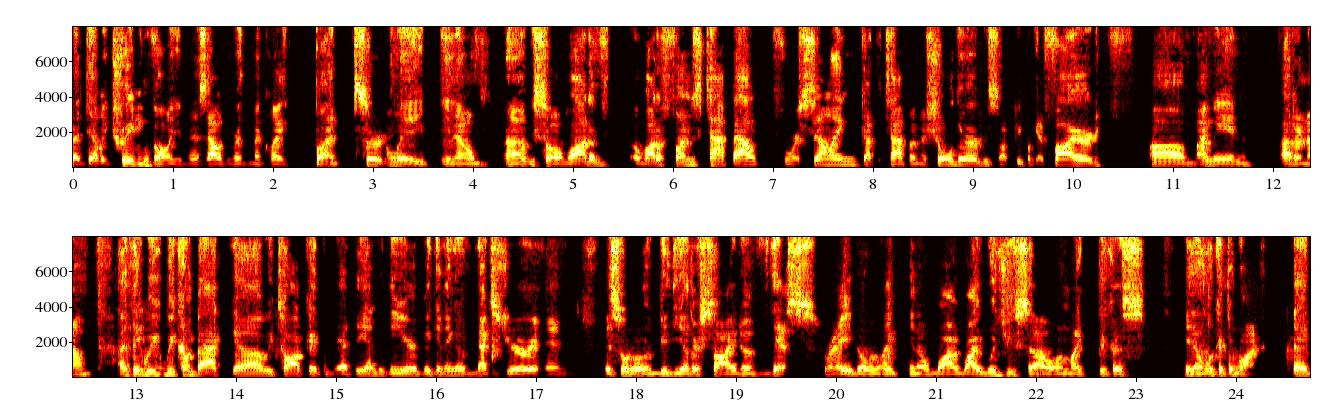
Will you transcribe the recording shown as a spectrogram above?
uh, daily trading volume is algorithmically, but certainly, you know, uh, we saw a lot of a lot of funds tap out for selling, got the tap on the shoulder. We saw people get fired. Um, I mean, I don't know. I think we, we come back, uh, we talk at the, at the end of the year, beginning of next year, and it sort of be the other side of this, right? Or like, you know, why why would you sell? I'm like, because, you know, look at the run. Hey,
